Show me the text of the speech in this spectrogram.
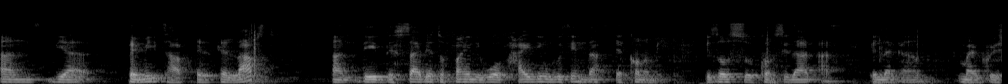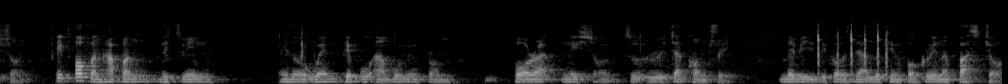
and their permits have elapsed and they decided to find a way of hiding within that economy is also considered as illegal migration. It often happens between you know when people are moving from poorer nation to richer country maybe because they are looking for greener pasture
